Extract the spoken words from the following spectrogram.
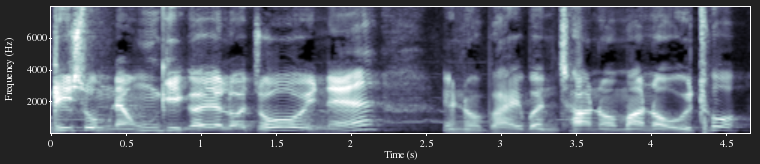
ધીસુમને ઊંઘી ગયેલો જોઈને એનો ભાઈબંધ છાનો માનો ઉઠો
